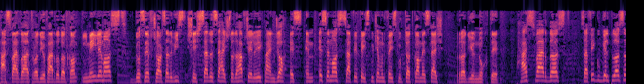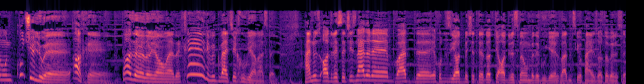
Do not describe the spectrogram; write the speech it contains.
پسفردا at رادیو فردا dot com ایمیل ماست. دو سف چارصد و بیست ششصد و سه هشتاد و هفت چهل و یک پنجاه. اس ام اس ماست. صفحه فیسبوکمون فیسبوک dot com slash رادیو نقطه. پسفرداست صفحه گوگل پلاسمون کوچولوه. آخه تازه به دنیا اومده. خیلی بچه خوبی هم هست ولی. هنوز آدرس چیز نداره. باید یه خود زیاد بشه تعداد که آدرس بهمون بده گوگل. بعد میشه که به 5000 تا برسه.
